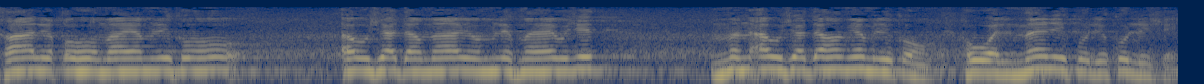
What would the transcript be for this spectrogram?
خالقه ما يملكه أوجد ما يملك ما يوجد من أوجدهم يملكهم. هو الملك لكل شيء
